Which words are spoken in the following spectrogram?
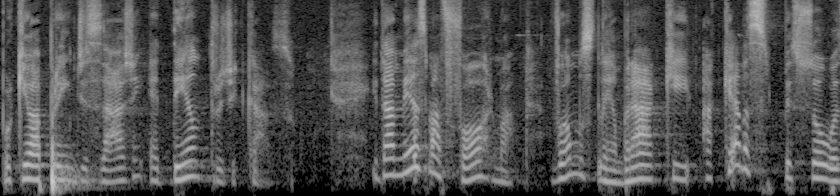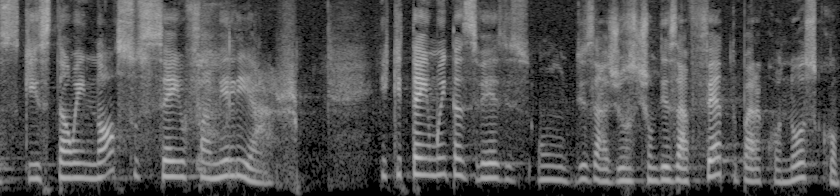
porque a aprendizagem é dentro de casa. E da mesma forma, vamos lembrar que aquelas pessoas que estão em nosso seio familiar, e que tem muitas vezes um desajuste, um desafeto para conosco,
